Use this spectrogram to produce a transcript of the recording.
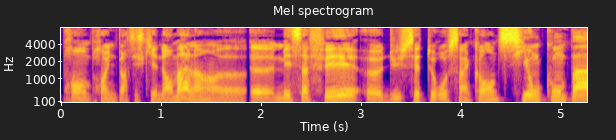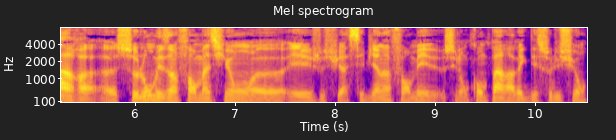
prend, prend une partie, ce qui est normal. Hein, euh, euh, mais ça fait euh, du 7,50€. Si on compare, euh, selon mes informations, euh, et je suis assez bien informé, si l'on compare avec des solutions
